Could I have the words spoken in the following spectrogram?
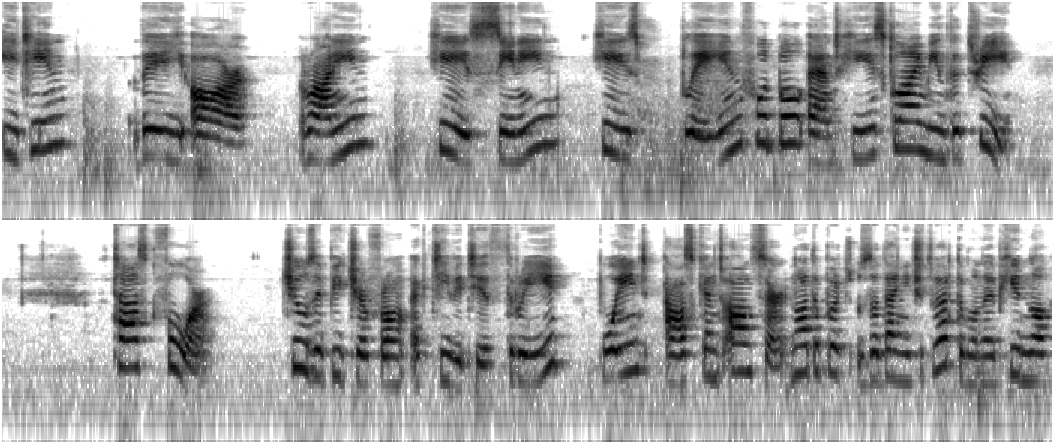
eating, they are running, he is singing, he is playing football, and he is climbing the tree. Task 4. Choose a picture from activity 3. Point, ask and answer. Ну а тепер в заданні четвертому необхідно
